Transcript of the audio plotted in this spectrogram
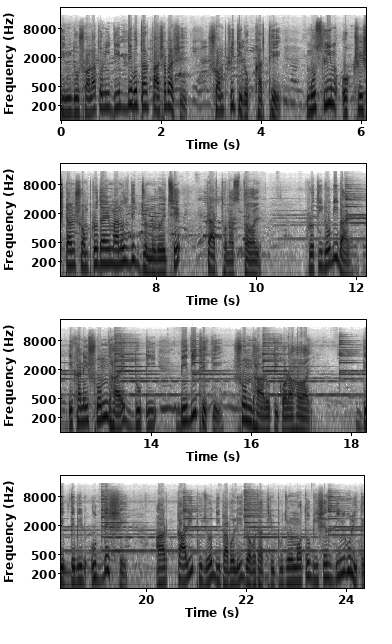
হিন্দু সনাতনী দেবদেবতার পাশাপাশি সম্প্রীতি রক্ষার্থে মুসলিম ও খ্রিস্টান সম্প্রদায়ের মানুষদের জন্য রয়েছে প্রার্থনাস্থল প্রতি রবিবার এখানে সন্ধ্যায় দুটি বেদি থেকে সন্ধ্যা আরতি করা হয়। দেবদেবীর উদ্দেশ্যে আর কালী পুজো, দীপাবলি, জগদ্ধাত্রী পুজোর মতো বিশেষ দিনগুলিতে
